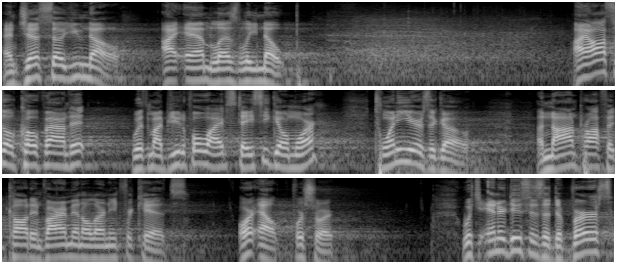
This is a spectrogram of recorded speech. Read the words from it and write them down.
And just so you know, I am Leslie Knope. I also co founded with my beautiful wife, Stacy Gilmore, 20 years ago, a nonprofit called Environmental Learning for Kids, or ELK for short, which introduces a diverse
